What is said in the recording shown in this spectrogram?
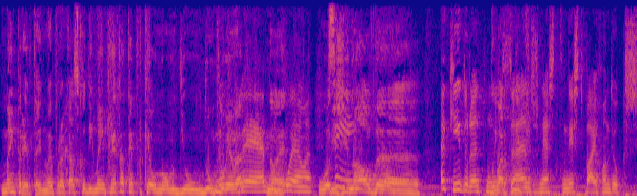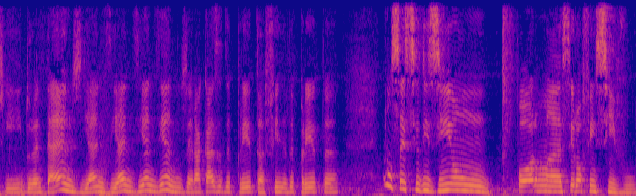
mãe preta. E não é por acaso que eu digo mãe preta, até porque é o nome de um, de um poema. é, não um é? poema. O original da. Aqui, durante muitos anos, neste, neste bairro onde eu cresci, durante anos e anos e anos e anos e anos, era a casa da preta, a filha da preta. Não sei se o diziam de forma a ser ofensivo,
